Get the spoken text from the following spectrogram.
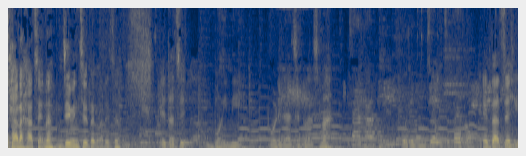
खाना खाएको छैन जेमिन चाहिँ यता घरै छ यता चाहिँ बहिनी पढिरहेको छ क्लासमा यता चाहिँ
